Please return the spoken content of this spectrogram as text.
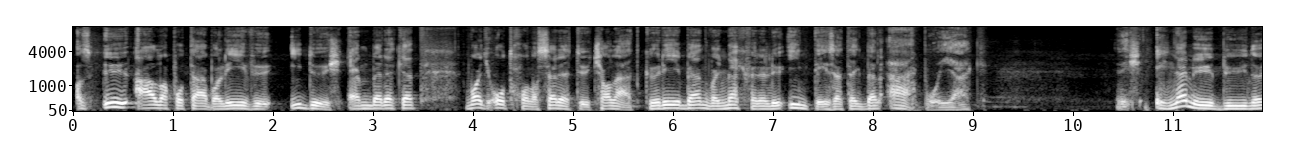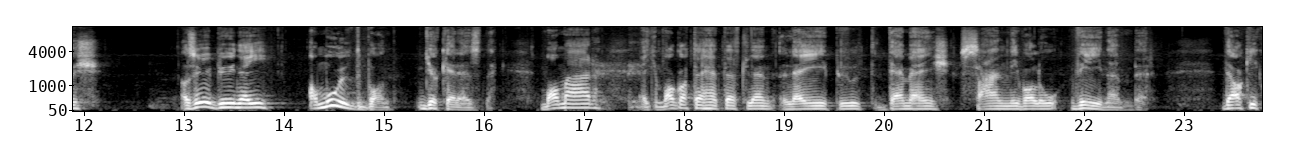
az ő állapotában lévő idős embereket vagy otthon a szerető család körében, vagy megfelelő intézetekben ápolják. És, és nem ő bűnös, az ő bűnei a múltban gyökereznek. Ma már egy magatehetetlen, leépült, demens, szánnivaló vénember de akik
